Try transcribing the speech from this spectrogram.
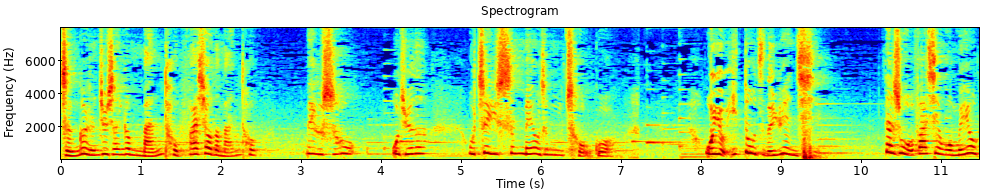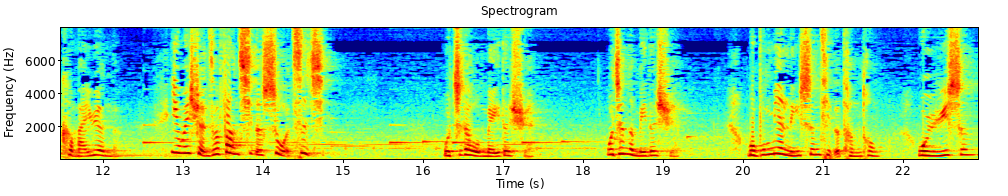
整个人就像一个馒头发酵的馒头。那个时候。我觉得我这一生没有这么丑过，我有一肚子的怨气，但是我发现我没有可埋怨的，因为选择放弃的是我自己。我知道我没得选，我真的没得选，我不面临身体的疼痛，我余生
